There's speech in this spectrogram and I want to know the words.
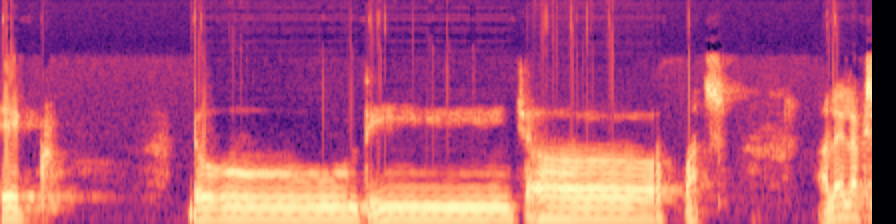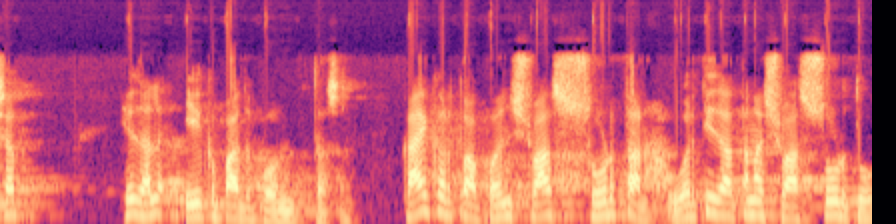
एक दोन तीन चार पाच. आलंय लक्षात? हे झालं एक पाद पवन काय करतो आपण? श्वास सोडताना वरती जाताना श्वास सोडतो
